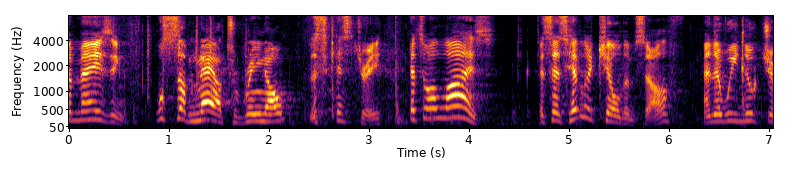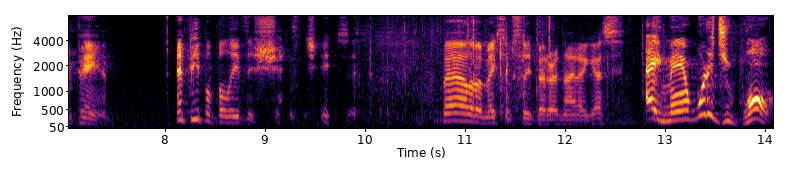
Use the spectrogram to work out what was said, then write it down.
Amazing. What's up now, Toreno? This history, it's all lies. It says Hitler killed himself, and then we nuked Japan. And people believe this shit. Jesus. Well, if it makes them sleep better at night, I guess. Hey, man, what did you want?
